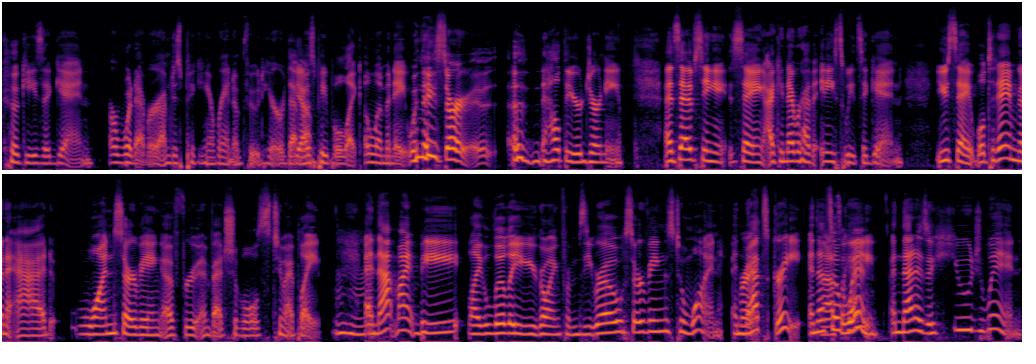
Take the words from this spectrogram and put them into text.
cookies again or whatever, I'm just picking a random food here that Yeah. most people like eliminate when they start a healthier journey. Instead of saying, saying, I can never have any sweets again, you say, well, today I'm going to add one serving of fruit and vegetables to my plate. Mm-hmm. And that might be like literally you're going from zero servings to one. And Right. that's great. And that's, That's a okay. win. And that is a huge win.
